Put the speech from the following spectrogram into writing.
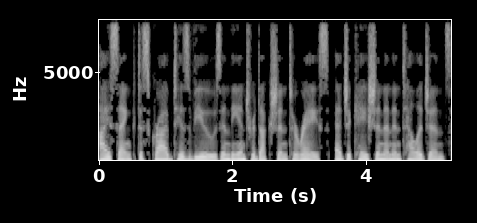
Eysenck described his views in the introduction to Race, Education and Intelligence,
